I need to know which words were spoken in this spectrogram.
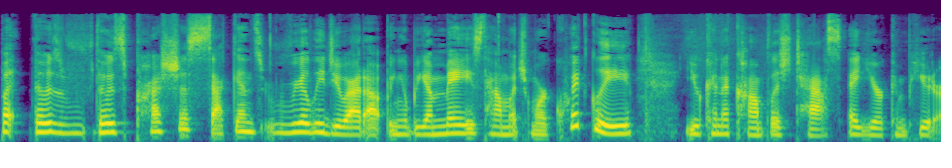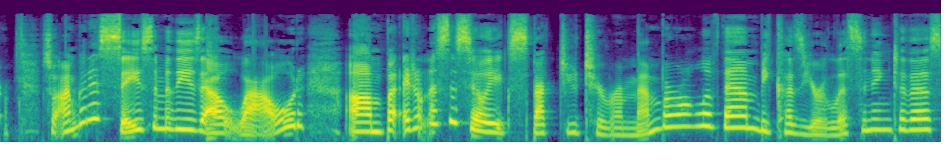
but those those precious seconds really do add up and you'll be amazed how much more quickly you can accomplish tasks at your computer. So I'm going to say some of these out loud, um, but I don't necessarily expect you to remember all of them because you're listening to this.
